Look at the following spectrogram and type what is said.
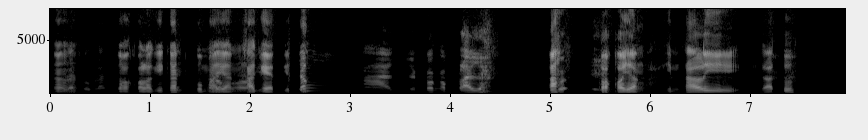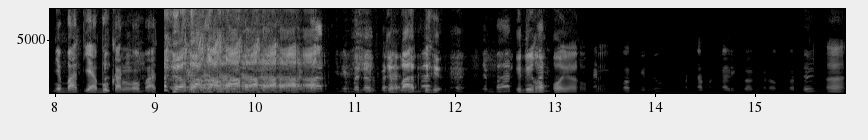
dua bulan Ngerokok lagi kan lumayan Ngerokok lagi, kaget gitu. deng anjir kok ngeplay ya Rokok yang lain kali, enggak tuh. nyebat ya bukan ngobat nyebat ini benar-benar Nyebat. nyebat Ini rokok ya, rokok. kan ya. waktu itu pertama kali gua ngerokok tuh Ah.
